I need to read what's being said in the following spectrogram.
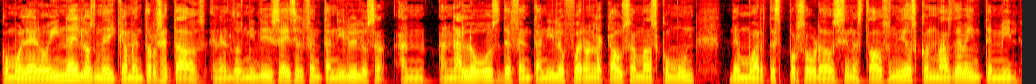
como la heroína y los medicamentos recetados. En el 2016, el fentanilo y los an- análogos de fentanilo fueron la causa más común de muertes por sobredosis en Estados Unidos, con más de 20.000,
